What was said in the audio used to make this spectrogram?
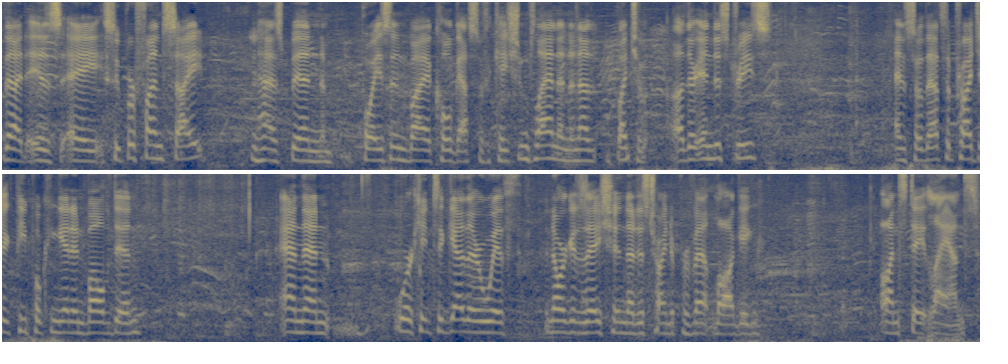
that is a Superfund site and has been poisoned by a coal gasification plant and a bunch of other industries. And so that's a project people can get involved in. And then working together with an organization that is trying to prevent logging on state lands.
